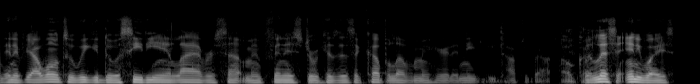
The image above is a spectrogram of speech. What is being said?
And then if y'all want to, we could do a CDN live or something and finish through because there's a couple of them in here that need to be talked about. Okay. But listen, anyways,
